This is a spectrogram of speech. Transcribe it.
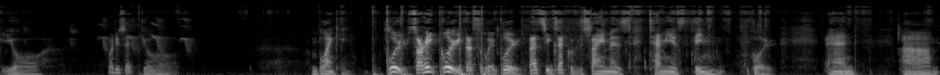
your, what is it? Your, I'm blanking. Glue, sorry, glue, that's the word, glue. That's exactly the same as Tamiya's thin glue. And um,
